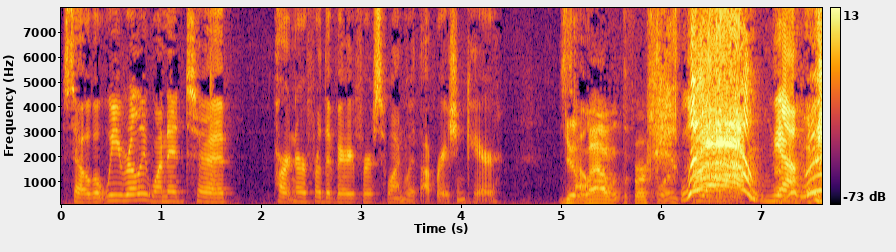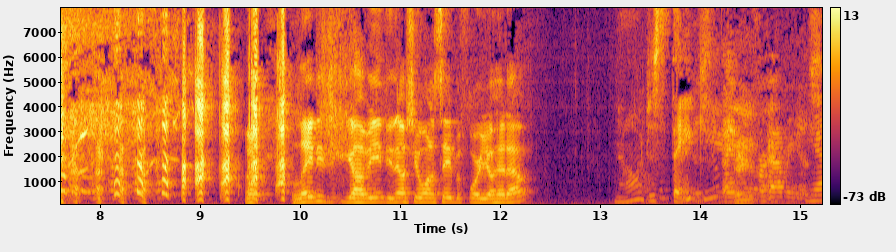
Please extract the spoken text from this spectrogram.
So, but we really wanted to partner for the very first one with Operation Care. Get So- loud with the first one. Woo! Yeah. Well, ladies, you have anything else you want to say before you head out? No, just thank you. Thank you for having us. Yeah,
